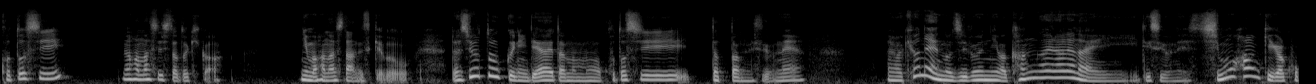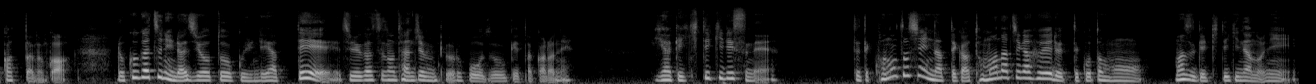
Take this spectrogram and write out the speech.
今年の話した時かにも話したんですけどラジオトークに出会えたのも今年だったんですよね。だから去年の自分には考えられないですよね。下半期が濃かったのか。6月にラジオトークに出会って10月の誕生日プロポーズを受けたからね。いや劇的ですね。だってこの年になってから友達が増えるってこともまず劇的なのに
